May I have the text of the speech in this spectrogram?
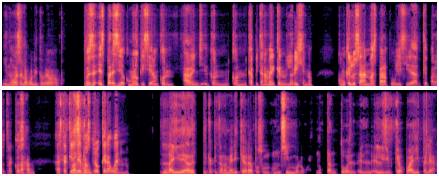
Y no es el abuelito de Op. Pues es parecido como lo que hicieron con, con, con Capitán América en el origen, ¿no? Como que lo usaban más para publicidad que para otra cosa. Hasta que él demostró que era bueno, ¿no? La idea del Capitán América era pues un, símbolo, güey, no tanto el, el, el, que vaya y pelear.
